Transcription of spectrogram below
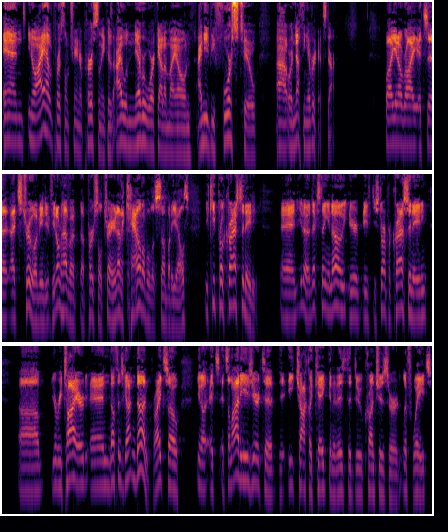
And you know, I have a personal trainer personally because I will never work out on my own. I need to be forced to, uh, or nothing ever gets done. Well, you know, Rye, it's uh, it's true. I mean, if you don't have a, a personal trainer, you're not accountable to somebody else. You keep procrastinating, and you know, next thing you know, you're if you start procrastinating, uh, you're retired and nothing's gotten done, right? So you know, it's it's a lot easier to, to eat chocolate cake than it is to do crunches or lift weights.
